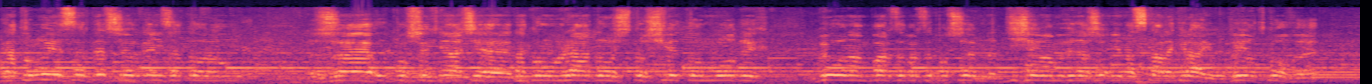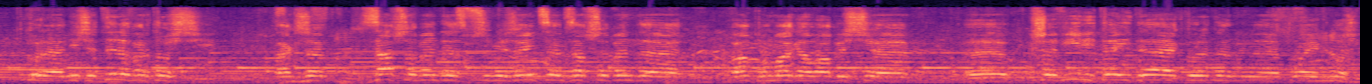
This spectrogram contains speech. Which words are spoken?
Gratuluję serdecznie organizatorom, że upowszechniacie taką radość, to święto młodych było nam bardzo, bardzo potrzebne. Dzisiaj mamy wydarzenie na skalę kraju, wyjątkowe, które niesie tyle wartości, Także zawsze będę sprzymierzeńcem, zawsze będę Wam pomagał, abyście krzewili te idee, które ten e, projekt nosi.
